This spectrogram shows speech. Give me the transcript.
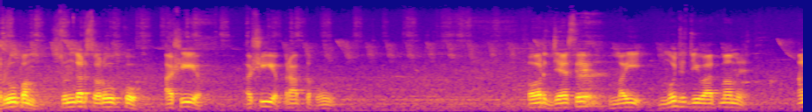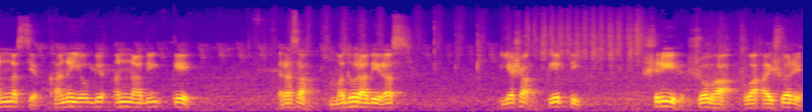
रूपम, सुंदर स्वरूप को अशीय अशीय प्राप्त हूँ और जैसे मई मुझ जीवात्मा में अन्न से खाने योग्य अन्न आदि के रस, मधुर आदि रस, यश, कीर्ति, श्री, शोभा व ऐश्वर्य,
